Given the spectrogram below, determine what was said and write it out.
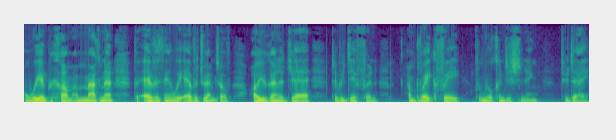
and we become a magnet for everything we ever dreamt of. Are you going to dare to be different and break free from your conditioning today?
